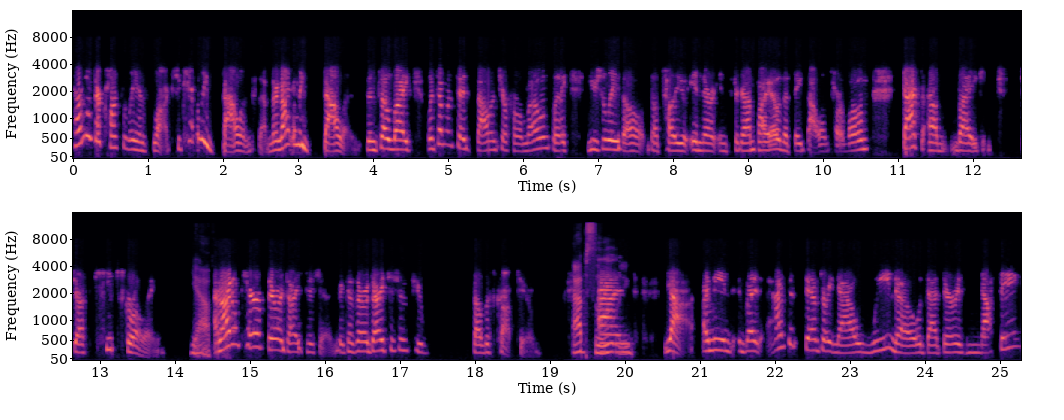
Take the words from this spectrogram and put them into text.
hormones are constantly in flux. You can't really balance them. They're not really balanced. And so like when someone says balance your hormones, like usually they'll they'll tell you in their Instagram bio that they balance hormones. That's um like just keep scrolling. Yeah. And I don't care if they're a dietitian because there are dietitians who sell this crap too. Absolutely. And yeah, I mean, but as it stands right now, we know that there is nothing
